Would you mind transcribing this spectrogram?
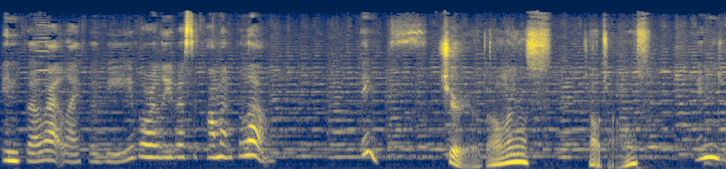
info at Life of Vive or leave us a comment below. Thanks. Cheerio, darlings. Ciao, ciao. Enjoy.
